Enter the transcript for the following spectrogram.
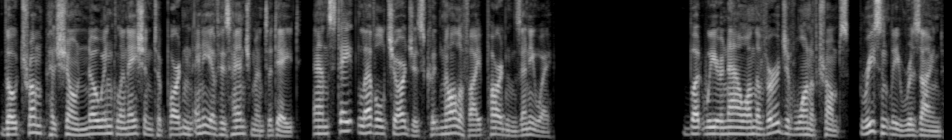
though Trump has shown no inclination to pardon any of his henchmen to date, and state-level charges could nullify pardons anyway. But we are now on the verge of one of Trump's recently resigned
